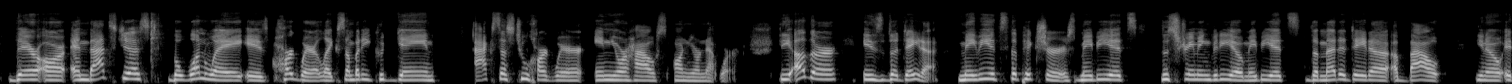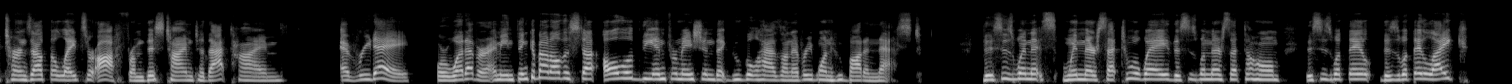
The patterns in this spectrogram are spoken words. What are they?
there are, and that's just the one way is hardware. Like somebody could gain access to hardware in your house on your network. The other is the data. Maybe it's the pictures, maybe it's the streaming video, maybe it's the metadata about, you know, it turns out the lights are off from this time to that time every day or whatever. I mean, think about all the stuff, all of the information that Google has on everyone who bought a Nest this is when it's when they're set to away. This is when they're set to home. This is what they this is what they like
